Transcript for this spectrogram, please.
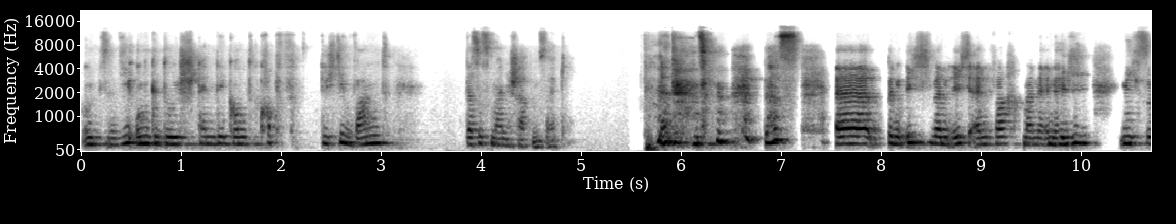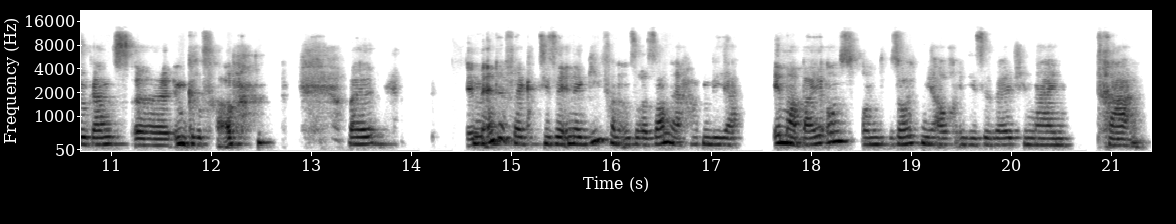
und die Ungeduld ständig und Kopf durch die Wand, das ist meine Schattenseite. das äh, bin ich, wenn ich einfach meine Energie nicht so ganz äh, im Griff habe. Weil im Endeffekt diese Energie von unserer Sonne haben wir ja immer bei uns und sollten wir auch in diese Welt hineintragen.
